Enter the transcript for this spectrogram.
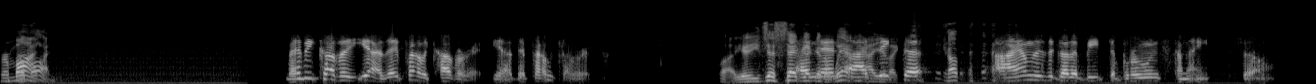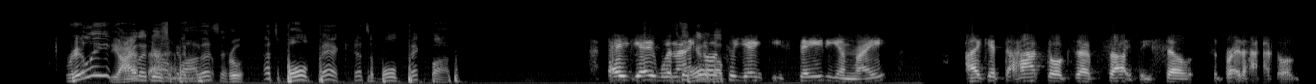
Vermont. Vermont. Maybe cover. Yeah, they probably cover it. Yeah, they probably cover it. Well, you you just said And they're going to win. Now I you're think like, the cover. Islanders are going to beat the Bruins tonight. So Really? the Islanders Bob, are going Bob, to that's a- That's a bold pick. That's a bold pick, Bob. Hey, Gabe, when I go about- to Yankee Stadium, right, I get the hot dogs outside. They sell the bread hot dogs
